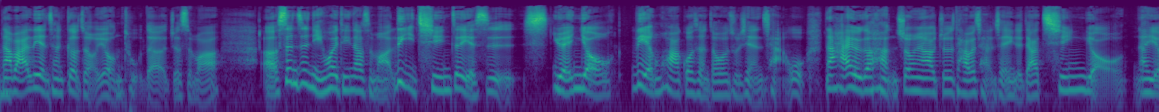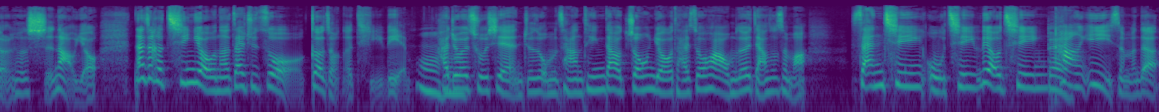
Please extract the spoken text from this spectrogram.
然后把它炼成各种用途的，就什么呃，甚至你会听到什么沥青，这也是原油炼化过程中会出现的产物。那还有一个很重要，就是它会产生一个叫轻油，那有人说石脑油，那这个轻油呢，再去做各种的提炼，它就会出现，就是我们常听到中油、台塑化，我们都会讲说什么。三清、五清、六清抗议什么的，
